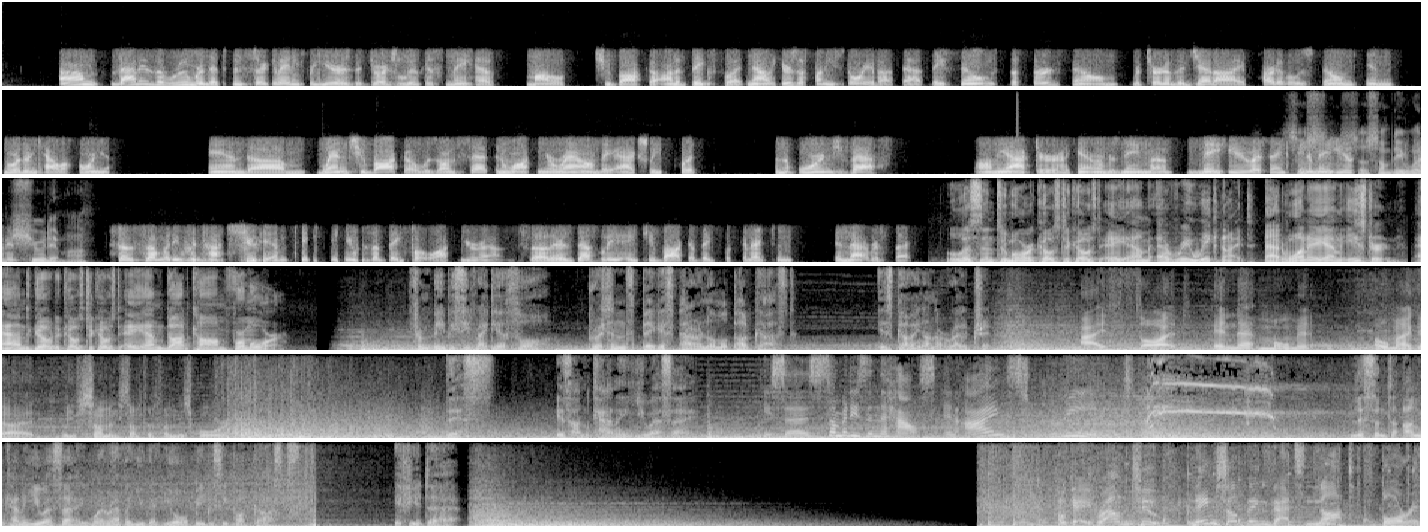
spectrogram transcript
Um, that is a rumor that's been circulating for years that George Lucas may have modeled Chewbacca on a Bigfoot. Now, here's a funny story about that. They filmed the third film, Return of the Jedi. Part of it was filmed in Northern California. And um, when Chewbacca was on set and walking around, they actually put an orange vest on the actor. I can't remember his name, uh, Mayhew, I think, So, Peter Mayhew. so somebody wouldn't shoot him, huh? So somebody would not shoot him thinking he was a Bigfoot walking around. So there's definitely a Chewbacca Bigfoot connection in that respect. Listen to more Coast to Coast AM every weeknight at 1 a.m. Eastern and go to coasttocoastam.com for more. From BBC Radio 4, Britain's biggest paranormal podcast is going on a road trip. I thought in that moment, oh my God, we've summoned something from this board. This is Uncanny USA. He says, Somebody's in the house. And I screamed. Listen to Uncanny USA wherever you get your BBC podcasts, if you dare. Okay, round two. Name something that's not boring.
